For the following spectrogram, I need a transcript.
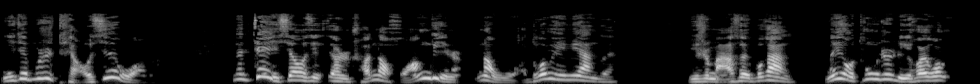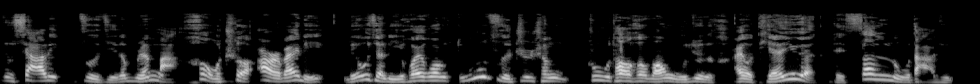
你这不是挑衅我吗？那这消息要是传到皇帝那儿，那我多没面子呀！于是马遂不干了，没有通知李怀光，就下令自己的人马后撤二百里，留下李怀光独自支撑朱涛和王武俊还有田悦这三路大军。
